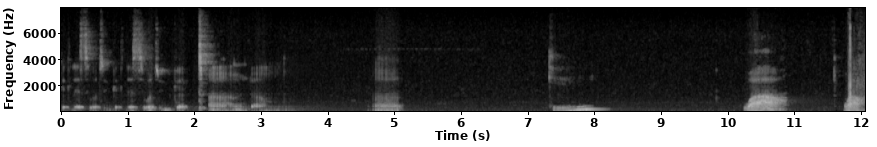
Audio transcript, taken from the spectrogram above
we get. Let's see what we get. Let's see what we get. And um, uh, okay. Wow. Wow.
